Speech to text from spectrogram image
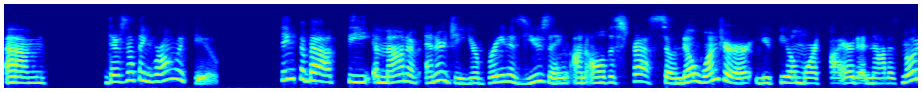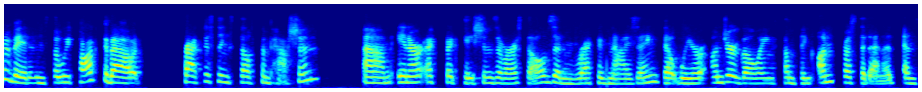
um, there's nothing wrong with you. Think about the amount of energy your brain is using on all the stress. So, no wonder you feel more tired and not as motivated. And so, we talked about practicing self compassion um, in our expectations of ourselves and recognizing that we are undergoing something unprecedented and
